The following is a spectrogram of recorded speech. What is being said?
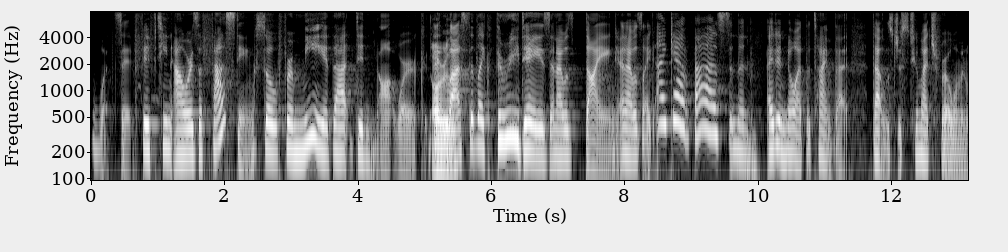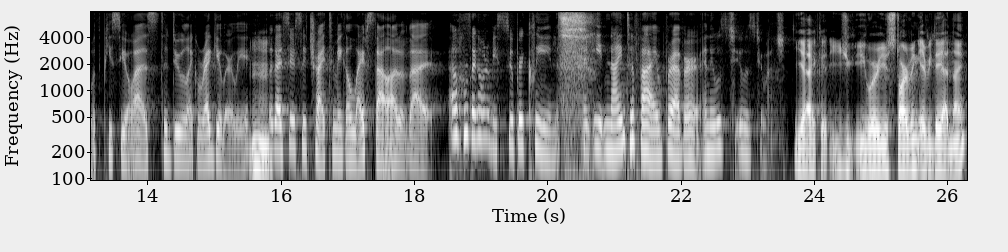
what's it? 15 hours of fasting. So for me, that did not work. Oh, it really? lasted like three days and I was dying. And I was like, I can't fast. And then I didn't know at the time that that was just too much for a woman with PCOS to do like regularly. Mhm. Like I seriously tried to make a lifestyle out of that. I was like, I'm gonna be super clean and eat nine to five forever, and it was too, it was too much. Yeah, I could, you, you were you starving every day at night?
